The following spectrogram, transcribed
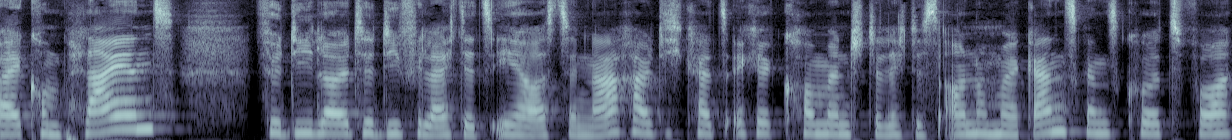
Bei Compliance, für die Leute, die vielleicht jetzt eher aus der Nachhaltigkeitsecke kommen, stelle ich das auch nochmal ganz, ganz kurz vor.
